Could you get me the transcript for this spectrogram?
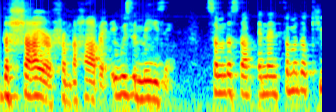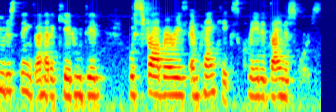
the shire from the hobbit it was amazing some of the stuff and then some of the cutest things i had a kid who did with strawberries and pancakes created dinosaurs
